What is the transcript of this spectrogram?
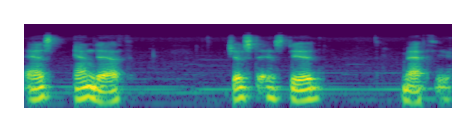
and death, just as did Matthew.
